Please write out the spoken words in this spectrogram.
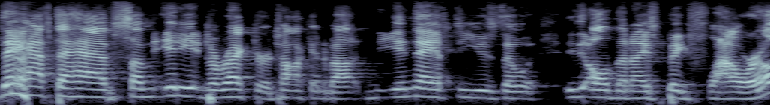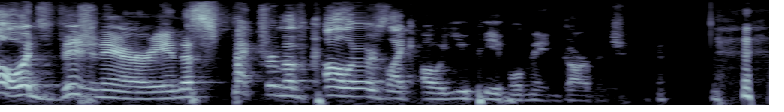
They have to have some idiot director talking about, and they have to use the all the nice big flower. Oh, it's visionary and the spectrum of colors. Like, oh, you people made garbage.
